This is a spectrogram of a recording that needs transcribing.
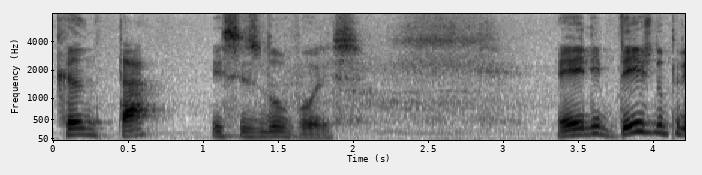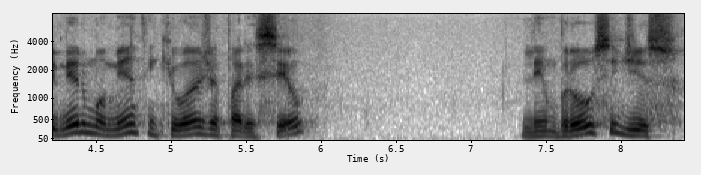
cantar esses louvores. Ele, desde o primeiro momento em que o anjo apareceu, lembrou-se disso,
